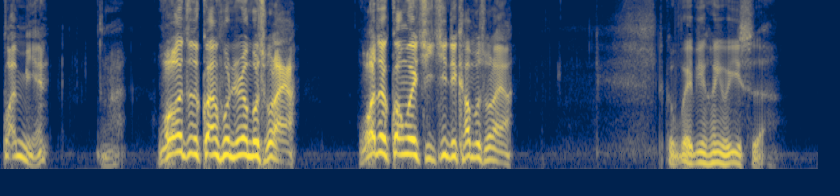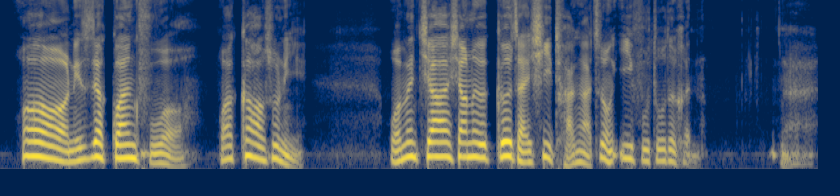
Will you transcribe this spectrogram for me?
冠冕啊！我这是官服，你认不出来啊？我这官位几级，你看不出来啊？这个卫兵很有意思啊！哦，你是叫官服哦？我要告诉你，我们家乡那个歌仔戏团啊，这种衣服多得很啊！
